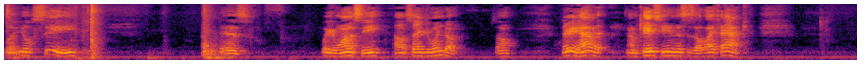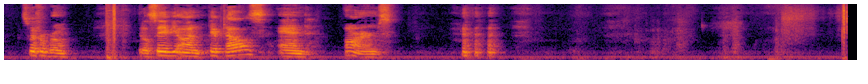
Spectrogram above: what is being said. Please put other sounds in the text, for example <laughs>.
what you'll see is what you want to see outside your window. So there you have it. I'm Casey and this is a life hack. Swiffer broom. It'll save you on paper towels and arms. <laughs>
